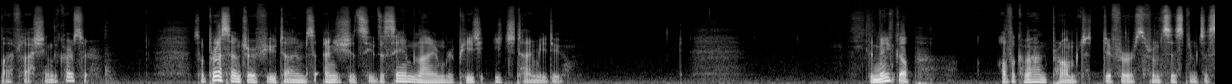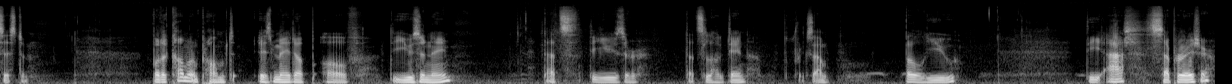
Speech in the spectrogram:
by flashing the cursor. So press enter a few times and you should see the same line repeat each time you do. The makeup of a command prompt differs from system to system, but a common prompt is made up of the username, that's the user that's logged in, for example, you, the at separator,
